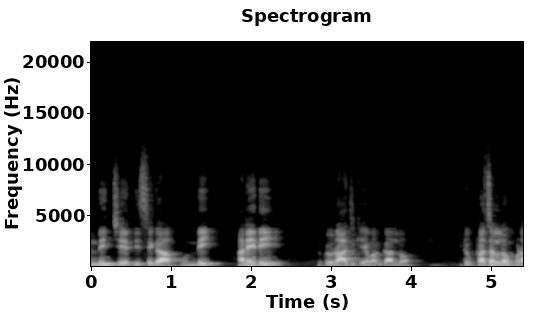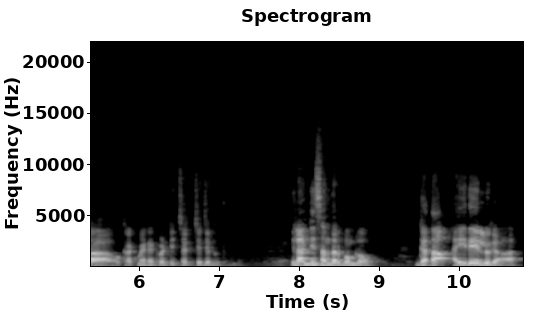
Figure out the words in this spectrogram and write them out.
అందించే దిశగా ఉంది అనేది ఇప్పుడు రాజకీయ వర్గాల్లో ఇటు ప్రజల్లో కూడా ఒక రకమైనటువంటి చర్చ జరుగుతుంది. ఇలాంటి సందర్భంలో గత ఐదేళ్ళుగా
